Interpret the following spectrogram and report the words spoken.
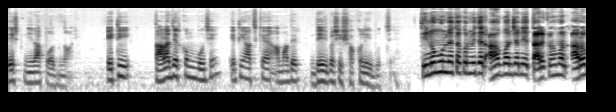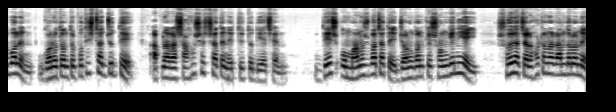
দেশ নিরাপদ নয়। এটি তারা যেরকম বুঝে, এটি আজকে আমাদের দেশবাসী সকলেই বুঝছে। তৃণমূল নেতাকর্মীদের আহ্বান জানিয়ে তারেক রহমান আরও বলেন, গণতন্ত্র প্রতিষ্ঠার যুদ্ধে আপনারা সাহসের সাথে নেতৃত্ব দিয়েছেন। দেশ ও মানুষ বাঁচাতে জনগণকে সঙ্গে নিয়েই স্বৈরাচার হটানোর আন্দোলনে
